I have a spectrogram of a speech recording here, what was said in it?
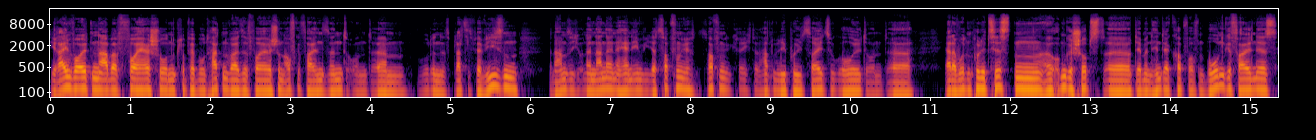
die rein wollten, aber vorher schon ein Clubverbot hatten, weil sie vorher schon aufgefallen sind und ähm, wurden des Platzes verwiesen. Dann haben sie sich untereinander nachher irgendwie wieder Zopfen, Zopfen gekriegt, dann hatten wir die Polizei zugeholt und äh, ja, da wurden Polizisten äh, umgeschubst, äh, der mit dem Hinterkopf auf den Boden gefallen ist,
